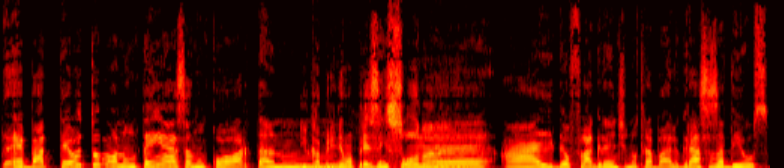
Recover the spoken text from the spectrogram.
É, bateu e tomou. Não tem essa, não corta. Não, E o Cabrini é uma presençona, né? é, aí deu flagrante no trabalho, graças a Deus.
